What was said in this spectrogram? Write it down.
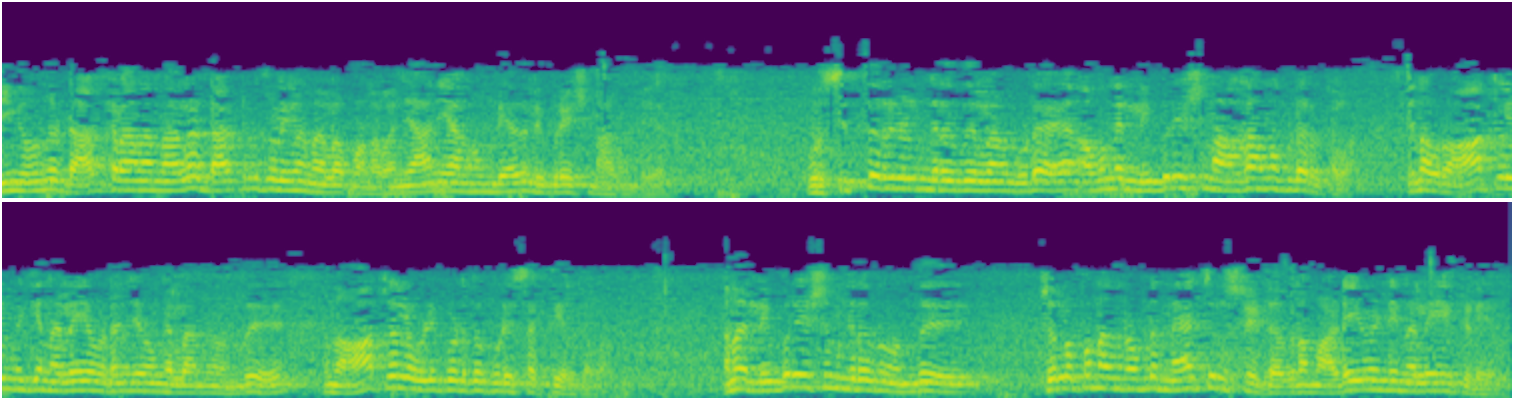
நீங்கள் வந்து டாக்டர் ஆனதுனால டாக்டர் தொழிலாக நல்லா பண்ணலாம். ஞானி ஆக முடியாது லிபரேஷன் ஆக முடியாது. ஒரு சித்தர்கள்ங்கிறது எல்லாம் கூட அவங்க லிபரேஷன் ஆகாமல் கூட இருக்கலாம். ஏன்னா ஒரு ஆற்றல் மிக்க நிலையை அடைஞ்சவங்க எல்லாமே வந்து அந்த ஆற்றலை வெளிப்படுத்தக்கூடிய சக்தி இருக்கலாம். ஆனால் லிபரேஷனுங்கிறது வந்து சொல்லப்போனால் அது நம்மளோட நேச்சுரல் ஸ்டேட் அது நம்ம அடைய வேண்டிய நிலையே கிடையாது.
